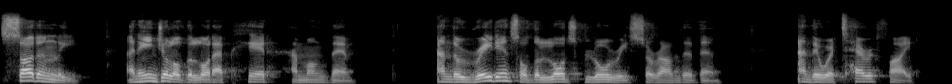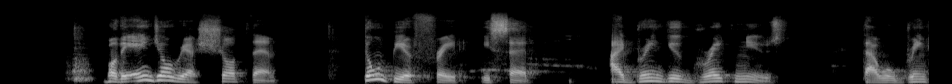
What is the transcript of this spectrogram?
Suddenly, an angel of the Lord appeared among them, and the radiance of the Lord's glory surrounded them and they were terrified. But the angel reassured them. Don't be afraid, he said. I bring you great news that will bring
